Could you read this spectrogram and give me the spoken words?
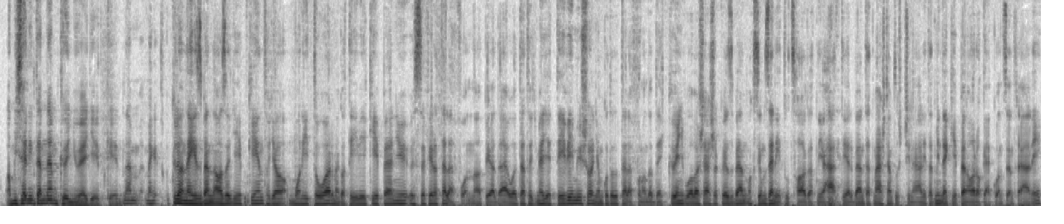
ami szerintem nem könnyű egyébként. Nem, meg külön nehéz benne az egyébként, hogy a monitor, meg a tévéképernyő összefér a telefonnal például. Tehát, hogy megy egy tévéműsor, nyomkodod a telefonodat, de egy könyv olvasása közben maximum zenét tudsz hallgatni a háttérben, tehát más nem tudsz csinálni, tehát mindenképpen arra kell koncentrálni.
